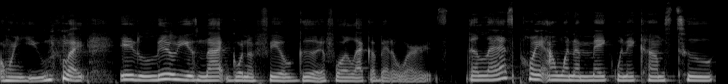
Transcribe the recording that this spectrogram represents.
on you. like it literally is not going to feel good, for lack of better words. The last point I want to make when it comes to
